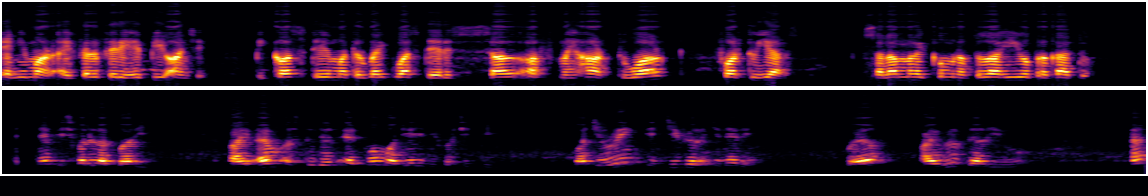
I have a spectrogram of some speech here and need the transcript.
anymore. I felt very happy on it because the motorbike was the result of my hard work for two years. Assalamualaikum warahmatullahi wabarakatuh. My name is Fadil Akbari. I am a student at Muhammadiyah University, majoring in civil engineering. Well, I will tell you an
